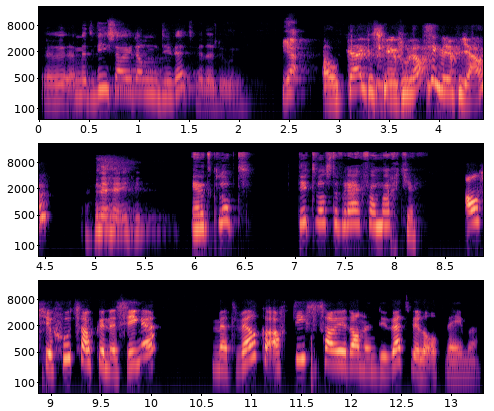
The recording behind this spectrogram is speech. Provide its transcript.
uh, met wie zou je dan een duet willen doen? Ja. Oh, kijk, dat is geen verrassing meer voor jou. Nee. En het klopt. Dit was de vraag van Martje. Als je goed zou kunnen zingen, met welke artiest zou je dan een duet willen opnemen?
